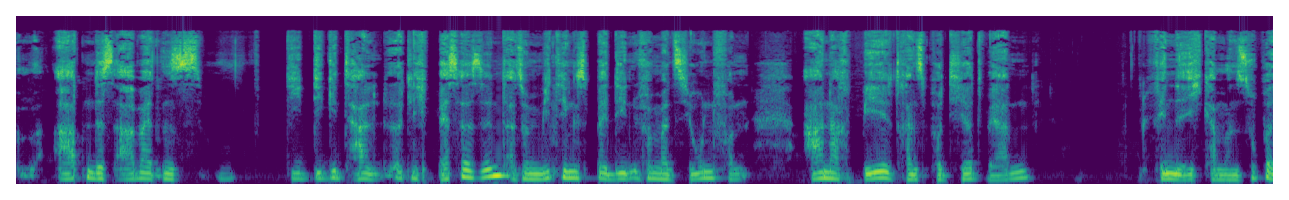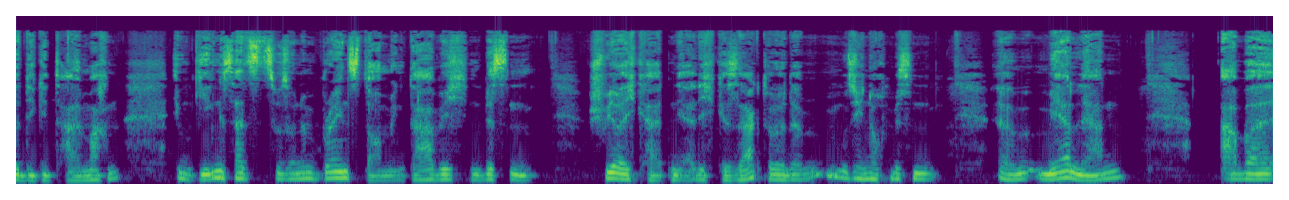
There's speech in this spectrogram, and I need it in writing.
ähm, Arten des Arbeitens, die digital wirklich besser sind, also Meetings, bei denen Informationen von A nach B transportiert werden, finde ich, kann man super digital machen. Im Gegensatz zu so einem Brainstorming. Da habe ich ein bisschen Schwierigkeiten, ehrlich gesagt, oder da muss ich noch ein bisschen ähm, mehr lernen. Aber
